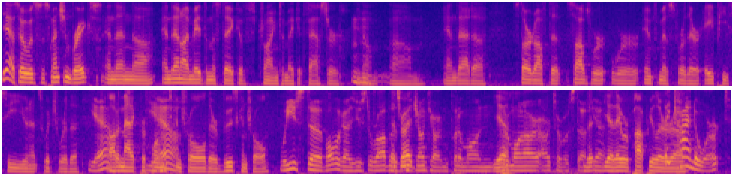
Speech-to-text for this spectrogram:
yeah, so it was suspension brakes, and then uh, and then I made the mistake of trying to make it faster, you Mm-hmm. know, um, and that uh, started off. The Saabs were, were infamous for their APC units, which were the Yeah. automatic performance Yeah. control, their boost control. We used to Volvo guys used to rob those That's in the junkyard and put them on Yeah. put them on our, our turbo stuff. Th- yeah. yeah. they were popular. they uh, kind of worked.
